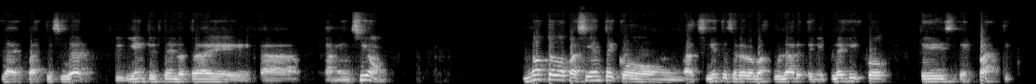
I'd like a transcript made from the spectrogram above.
la espasticidad, y bien que usted lo trae a, mención. No todo paciente con accidente cerebrovascular hemipléjico es espástico.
